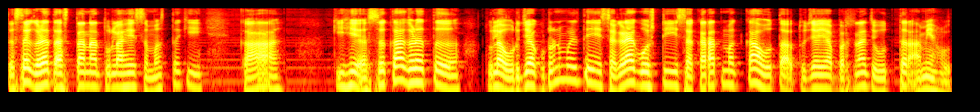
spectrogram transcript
तसं घडत असताना तुला हे समजतं की का की हे असं का घडतं? तुला ऊर्जा कुठून मिळते? सगळ्या गोष्टी सकारात्मक का होता तुझ्या या प्रश्नाचे उत्तर आम्ही आहोत.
